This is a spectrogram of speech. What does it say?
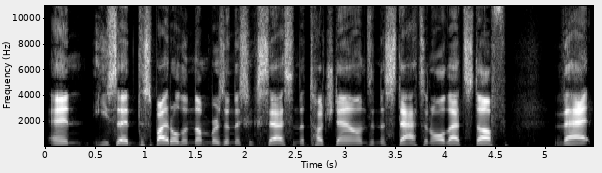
And he said, despite all the numbers and the success and the touchdowns and the stats and all that stuff, that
